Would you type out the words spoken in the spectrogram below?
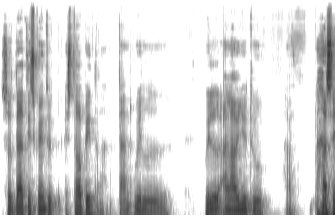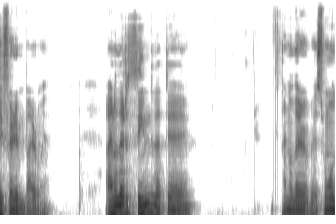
So that is going to stop it, and that will will allow you to have a safer environment. Another thing that uh, another small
